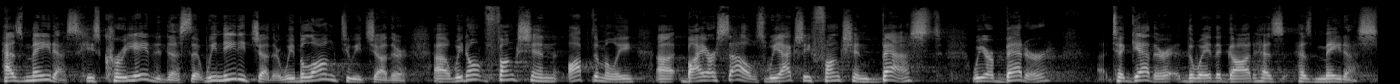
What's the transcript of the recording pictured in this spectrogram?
has made us. He's created us, that we need each other. We belong to each other. Uh, we don't function optimally uh, by ourselves. We actually function best. We are better uh, together the way that God has, has made us.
